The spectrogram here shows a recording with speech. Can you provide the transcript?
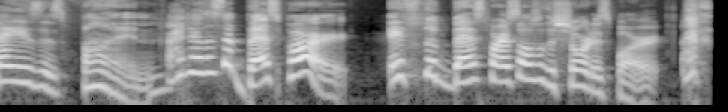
phase is fun. I know that's the best part. It's the best part. It's also the shortest part.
